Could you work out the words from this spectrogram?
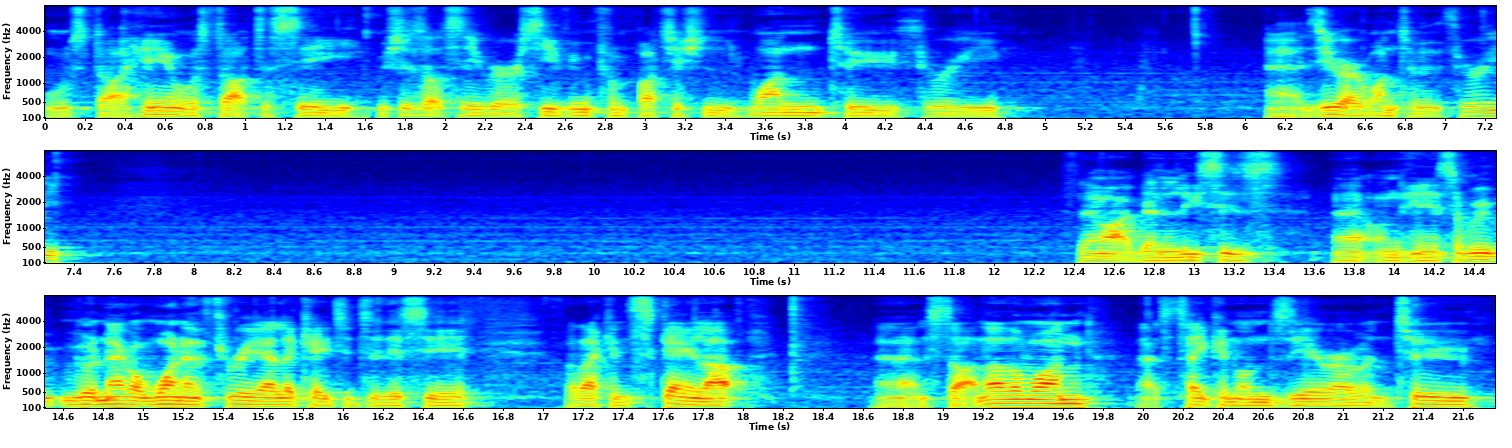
we'll start here. We'll start to see, we should start to see we're receiving from partitions one, two, three, uh, 0, 1, 2, and 3. So there might have been leases uh, on here. So we've, we've now got 1 and 3 allocated to this here. But I can scale up uh, and start another one. That's taken on 0 and 2.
